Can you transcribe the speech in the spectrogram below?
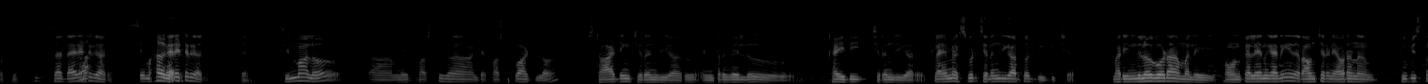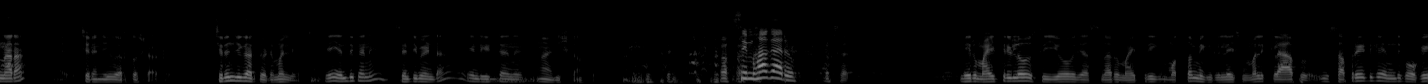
ఓకే. సార్ డైరెక్టర్ గారు. సింహ గారు. డైరెక్టర్ గారు. సినిమాలో మీరు ఫస్ట్ అంటే ఫస్ట్ పార్ట్లో స్టార్టింగ్ చిరంజీవి గారు ఇంటర్వ్యూలు ఖైదీ చిరంజీవి గారు క్లైమాక్స్ కూడా చిరంజీవి గారితో చూపించారు. మరి ఇందులో కూడా మళ్ళీ పవన్ కళ్యాణ్ గారిని రామ్ చరణ్ ఎవరైనా చూపిస్తున్నారా? చిరంజీవి గారితో స్టార్ట్. చిరంజీవి గారితో మళ్ళీ? ఏ ఎందుకని? సెంటిమెంటా ఏంటి హిట్ అని? నాకు ఇష్టం సార్ సింహ గారు. సార్ మీరు మైత్రిలో సీఈఓ చేస్తున్నారు. మైత్రి మొత్తం మీకు రిలేషన్ మళ్ళీ క్లాప్ ఇది సపరేట్గా ఎందుకు? ఒకే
